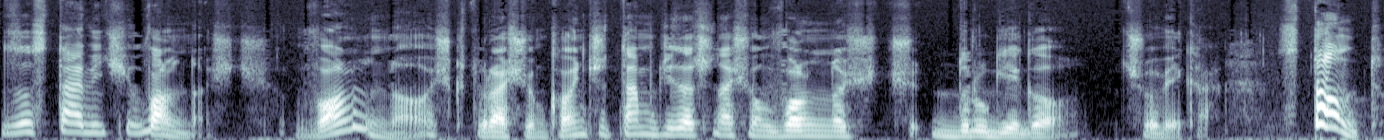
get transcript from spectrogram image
zostawić im wolność. Wolność, która się kończy tam, gdzie zaczyna się wolność drugiego człowieka. Stąd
